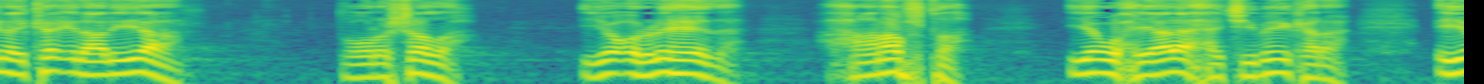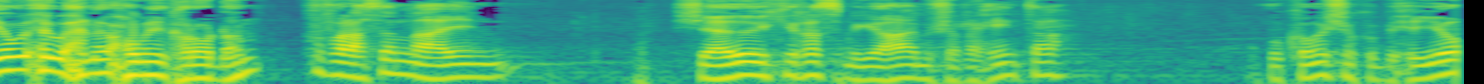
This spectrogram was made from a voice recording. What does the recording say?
inay ka ilaaliyaan doorashada iyo ololaheeda xanafta iyo waxyaalaha xajiimeyn kara iyo wixii wax naga xumayn karoo dhan. Ku faraxsannahay in shahaadooyinkii rasmiga ahaa ee musharaxiinta uu komishinku bixiyo.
